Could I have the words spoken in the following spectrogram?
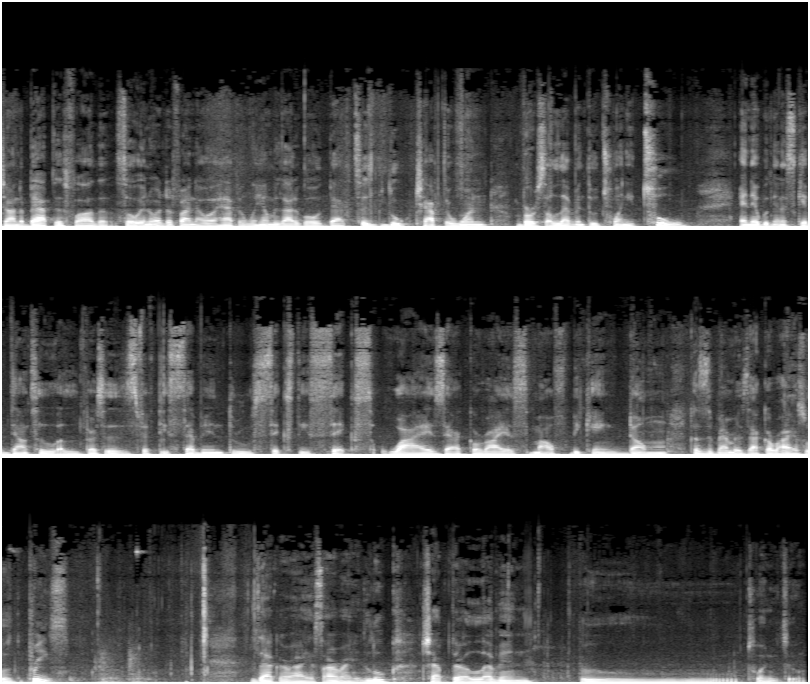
John the Baptist's father. So, in order to find out what happened with him, we got to go back to Luke chapter 1, verse 11 through 22. And then we're going to skip down to uh, verses 57 through 66. Why Zacharias' mouth became dumb. Because remember, Zacharias was the priest. Zacharias. All right. Luke chapter 11 through 22.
